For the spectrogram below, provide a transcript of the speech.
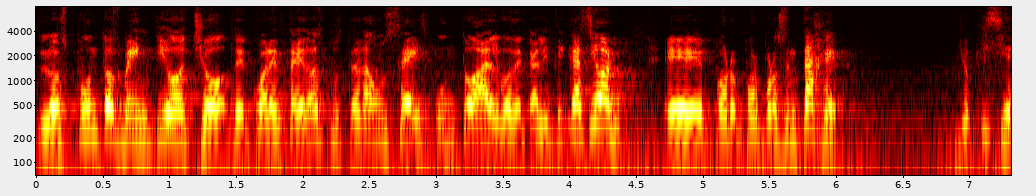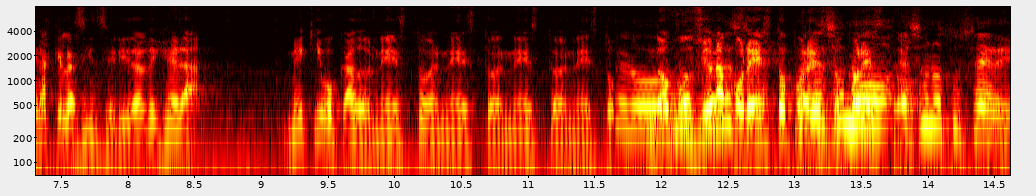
los puntos 28 de 42, pues te da un 6 punto algo de calificación eh, por, por porcentaje. Yo quisiera que la sinceridad dijera, me he equivocado en esto, en esto, en esto, en esto. Pero no funciona por esto, por esto, por esto. Eso no sucede,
